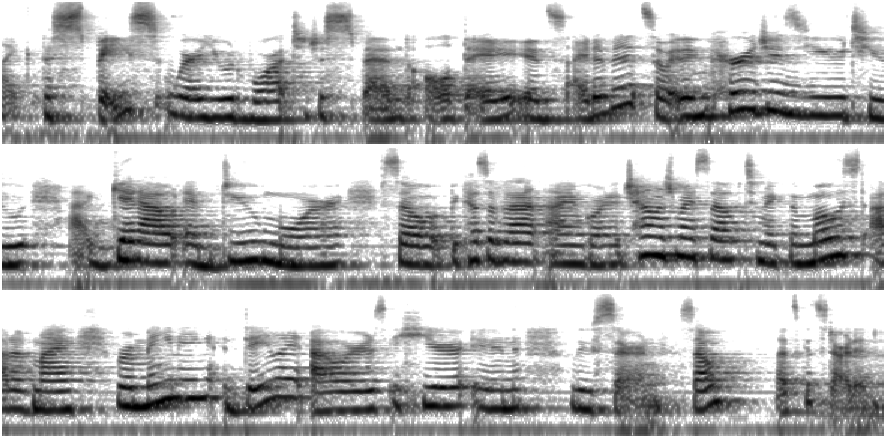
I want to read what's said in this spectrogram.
like the space where you would want to just spend all day inside of it. So it encourages you to uh, get out and do more. So because of that, I am going to challenge myself to make the most out of my remaining daylight hours here in Lucerne. So let's get started.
